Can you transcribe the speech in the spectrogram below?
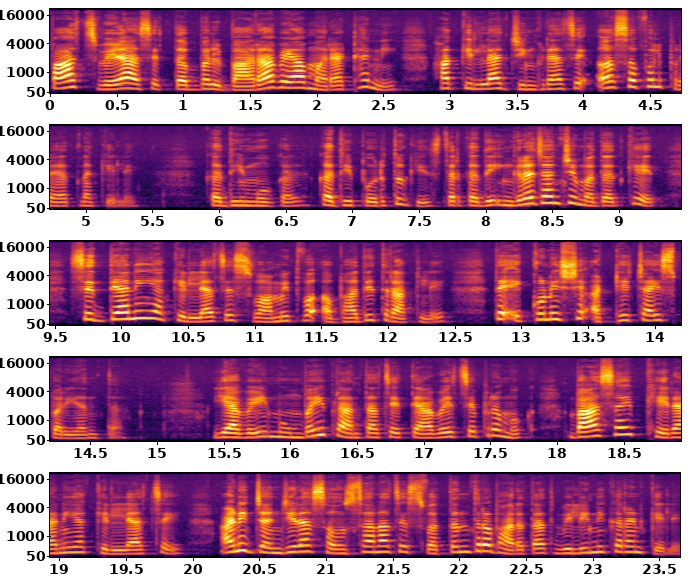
पाच वेळा असे तब्बल बारा वेळा मराठ्यांनी हा किल्ला जिंकण्याचे असफल प्रयत्न केले. कधी मुघल कधी पोर्तुगीज तर कधी इंग्रजांची मदत घेत सिद्ध्यांनी या किल्ल्याचे स्वामित्व अबाधित राखले ते एकोणीसशे अठ्ठेचाळीसपर्यंत यावेळी मुंबई प्रांताचे त्यावेळचे प्रमुख बाळासाहेब खेरानी या किल्ल्याचे आणि जंजिरा संस्थानाचे स्वतंत्र भारतात विलिनीकरण केले.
